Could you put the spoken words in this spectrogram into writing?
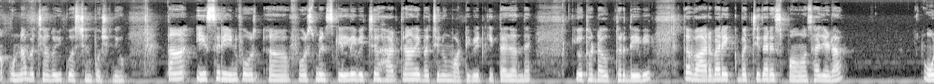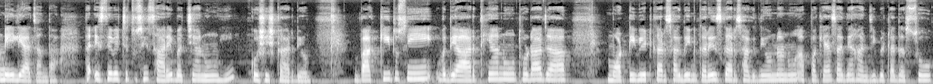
ਉਹਨਾਂ ਬੱਚਿਆਂ ਤੋਂ ਹੀ ਕੁਐਸਚਨ ਪੁੱਛਦੇ ਹੋ। ਤਾਂ ਇਸ ਰੀਇਨਫੋਰਸਮੈਂਟ ਸਕਿੱਲ ਦੇ ਵਿੱਚ ਹਰ ਤਰ੍ਹਾਂ ਦੇ ਬੱਚੇ ਨੂੰ ਮੋਟੀਵੇਟ ਕੀਤਾ ਜਾਂਦਾ ਕਿ ਉਹ ਤੁਹਾਡਾ ਉੱਤਰ ਦੇਵੇ। ਤਾਂ ਵਾਰ-ਵਾਰ ਇੱਕ ਬੱਚੇ ਦਾ ਰਿਸਪੌਂਸ ਹੈ ਜਿਹੜਾ ਉਹ ਨਹੀਂ ਲਿਆ ਜਾਂਦਾ, ਤਾਂ ਇਸ ਦੇ ਵਿੱਚ ਤੁਸੀਂ ਸਾਰੇ ਬੱਚਿਆਂ ਨੂੰ ਹੀ ਕੋਸ਼ਿਸ਼ ਕਰਦੇ ਹੋ ਬਾਕੀ ਤੁਸੀਂ ਵਿਦਿਆਰਥੀਆਂ ਨੂੰ ਥੋੜਾ ਜਿਹਾ ਮੋਟੀਵੇਟ ਕਰ ਸਕਦੇ ਇਨਕਰੇਜ ਕਰ ਸਕਦੇ ਹੋ, ਉਹਨਾਂ ਨੂੰ ਆਪਾਂ ਕਹਿ ਸਕਦੇ ਹਾਂ, ਹਾਂਜੀ ਬੇਟਾ ਦੱਸੋ,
